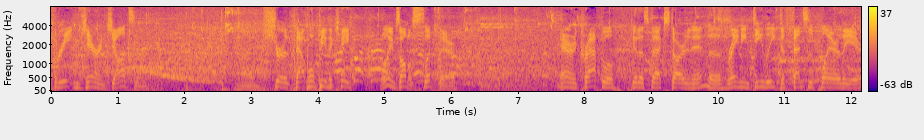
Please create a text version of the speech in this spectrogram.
Threatt, and Jaron Johnson. I'm sure that won't be the case. Williams almost slipped there. Aaron Craft will get us back started in, the reigning D-League Defensive Player of the Year.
